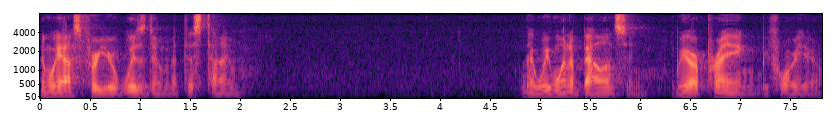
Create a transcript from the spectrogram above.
And we ask for your wisdom at this time. That we want a balancing. We are praying before you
